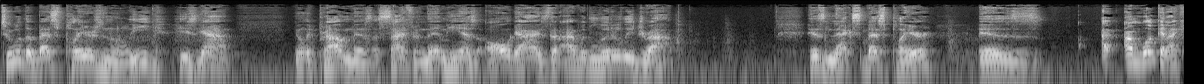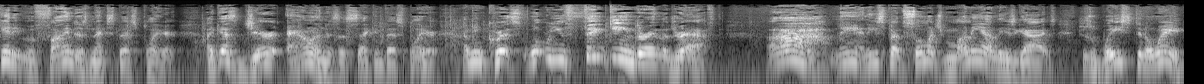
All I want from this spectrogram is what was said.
two of the best players in the league he's got. The only problem is, aside from them, he has all guys that I would literally drop. His next best player is. I, I'm looking, I can't even find his next best player. I guess Jarrett Allen is the second best player. I mean, Chris, what were you thinking during the draft? Ah, man, he spent so much money on these guys, just wasting away.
